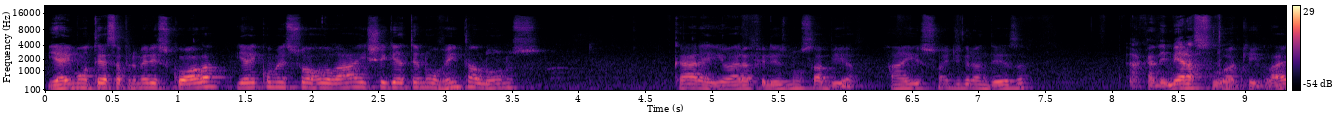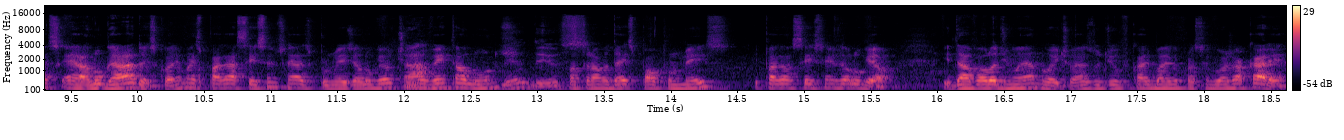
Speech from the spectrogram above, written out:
E aí montei essa primeira escola e aí começou a rolar e cheguei a ter 90 alunos. Cara, e eu era feliz, não sabia. Aí, sonho de grandeza. A academia era sua? Tô aqui. Lá é alugado a escola, mas pagar 600 reais por mês de aluguel. Tinha ah, 90 alunos. Meu Deus. Faturava 10 pau por mês e pagava 600 de aluguel. E dava aula de manhã à noite. O resto do dia eu ficava de barriga pra cima igual jacaré.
